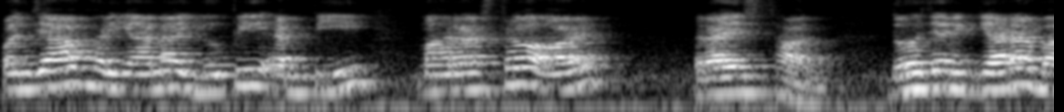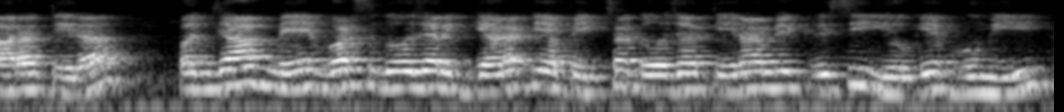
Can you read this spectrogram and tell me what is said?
पंजाब, हरियाणा, यूपी एमपी महाराष्ट्र और राजस्थान। 2011 12 13 पंजाब में वर्ष 2011 की अपेक्षा 2013 में कृषि योग्य भूमि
